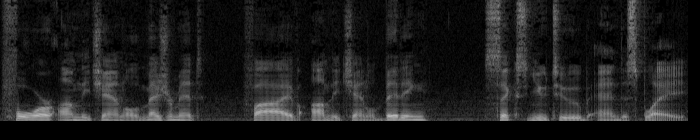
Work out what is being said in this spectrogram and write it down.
Four, omni-channel measurement. Five, omni-channel bidding. Six, YouTube and display.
